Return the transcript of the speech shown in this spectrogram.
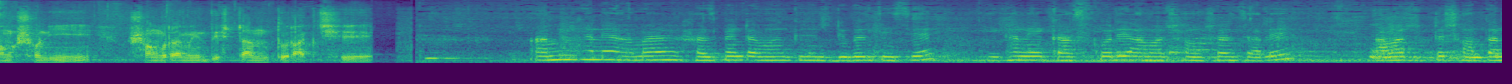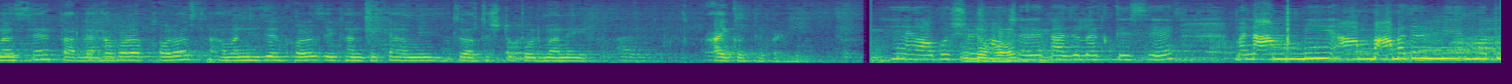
অংশ নিয়ে সংগ্রামী দৃষ্টান্ত রাখছে। আমি এখানে আমার হাজব্যান্ড আমাকে ডিভোর্স দিয়েছে। এখানে কাজ করে আমার সংসার চলে। আমার একটা সন্তান আছে, তার লেখাপড়া খরচ, আমার নিজের খরচ এখান থেকে আমি যথেষ্ট পরিমাণে আয় করতে পারি। হ্যাঁ অবশ্যই সংসারে কাজে লাগতেছে। মানে আমি আমাদের মেয়ের মতো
